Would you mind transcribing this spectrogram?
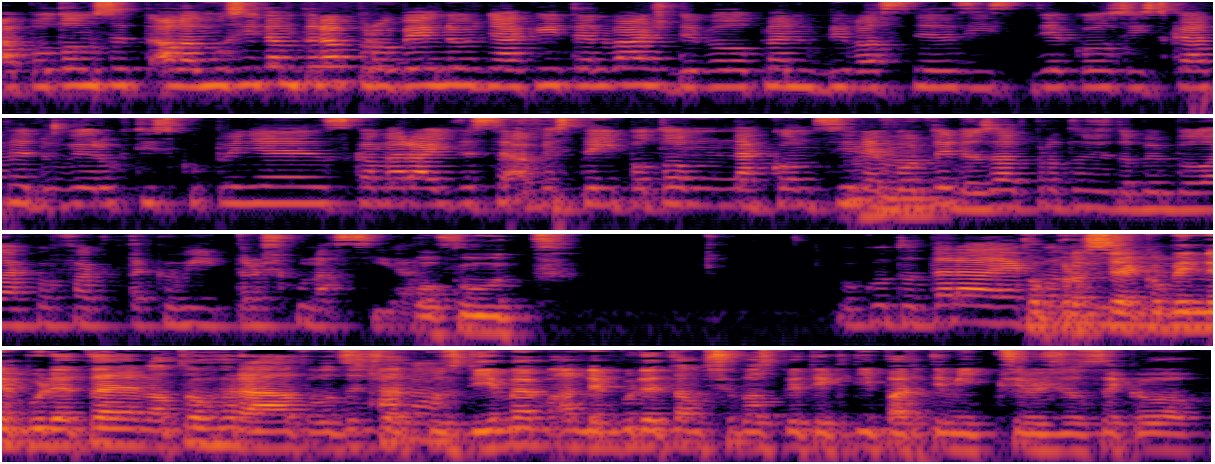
a potom se, ale musí tam teda proběhnout nějaký ten váš development, kdy vlastně zís, jako získáte důvěru k té skupině, zkamarádíte se, abyste ji potom na konci Mhm. nebodli dozad, protože to by bylo jako fakt takový trošku nasírat. Pokud Pokud to teda jako to prostě není- jakoby nebudete na to hrát od začátku Ano. s DMem a nebude tam třeba zbytek té party mít příležitost jako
